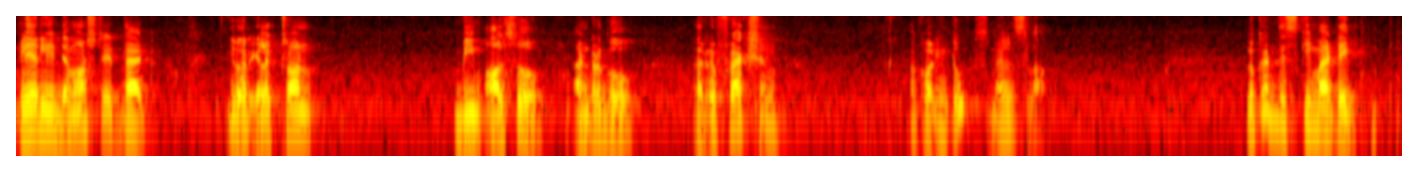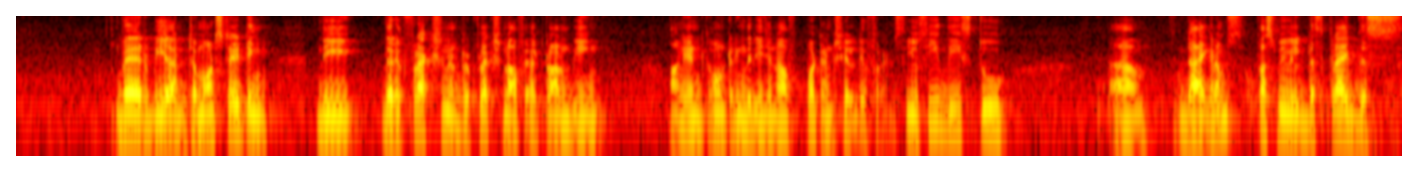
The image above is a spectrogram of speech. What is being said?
clearly demonstrate that your electron beam also undergo a refraction according to Snell's law. Look at this schematic where we are demonstrating the, the refraction and reflection of electron beam on encountering the region of potential difference. You see these two um, diagrams. First we will describe this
